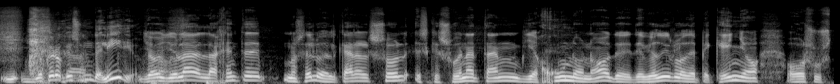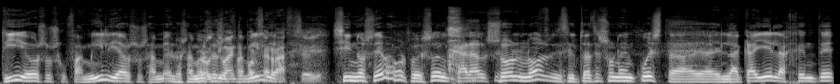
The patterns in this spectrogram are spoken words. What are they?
yo creo que es un delirio. Yo, yo la, la, gente, no sé, lo del cara al sol es que suena tan viejuno, ¿no? De, debió oírlo de pequeño, o sus tíos, o su familia, o sus los amigos de su familia. sí, no sé, vamos, por eso el cara al sol, ¿no? Es decir, tú haces una encuesta eh, en la calle y la gente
